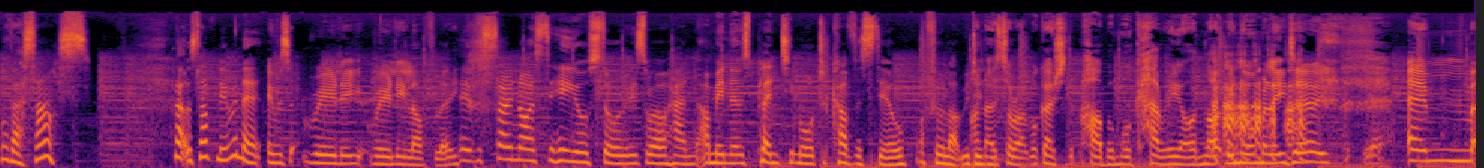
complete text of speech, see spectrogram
Well, that's us. That was lovely, wasn't it? It was really, really lovely. It was so nice to hear your story as well, Han. I mean, there's plenty more to cover still. I feel like we I know didn't. it's all right. We'll go to the pub and we'll carry on like we normally do. Um,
